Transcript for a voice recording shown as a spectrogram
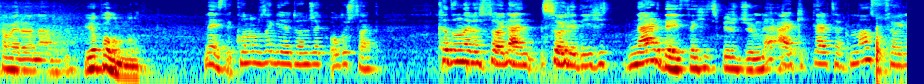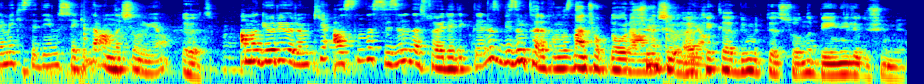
Kamera önemli. yapalım bunu. Neyse konumuza geri dönecek olursak kadınların söylen söylediği hiç, neredeyse hiçbir cümle erkekler tarafından söylemek istediğimiz şekilde anlaşılmıyor. Evet. Ama görüyorum ki aslında sizin de söyledikleriniz bizim tarafımızdan çok doğru Çünkü anlaşılmıyor. erkekler bir müddet sonra beyniyle düşünmüyor.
